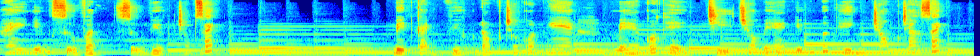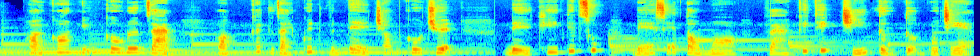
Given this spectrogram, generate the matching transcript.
hay những sự vật, sự việc trong sách. Bên cạnh việc đọc cho con nghe, mẹ có thể chỉ cho bé những bức hình trong trang sách hỏi con những câu đơn giản hoặc cách giải quyết vấn đề trong câu chuyện, để khi tiếp xúc, bé sẽ tò mò và kích thích trí tưởng tượng của trẻ.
